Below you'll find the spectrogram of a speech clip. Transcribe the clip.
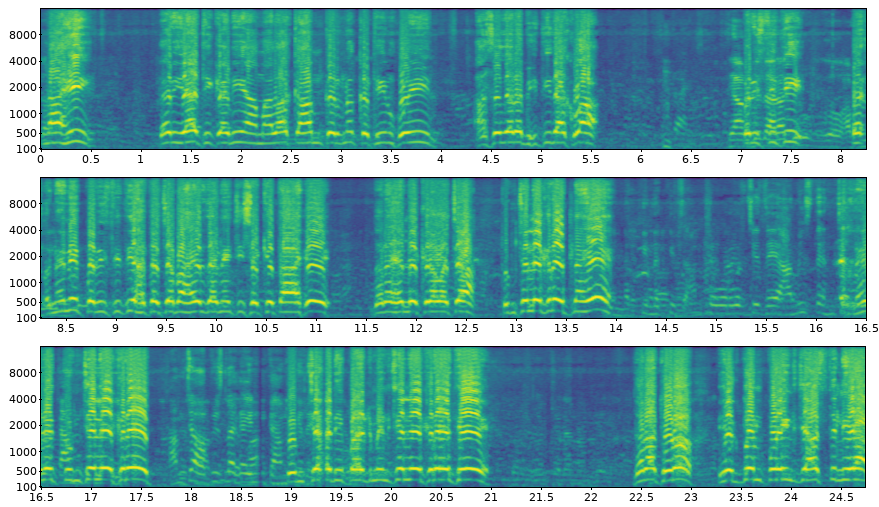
नाही तर या ठिकाणी आम्हाला काम करणं कठीण होईल असं जरा भीती दाखवा. परिस्थिती नाही नाही परिस्थिती हाताच्या बाहेर जाण्याची शक्यता आहे. जरा हे लेकरावाच्या तुमचे लेकर आहेत ना हे? नक्की नक्कीच. आमच्या आम्हीच त्यांच्या नाही नाही तुमचे लेकर आहेत. आमच्या ऑफिसला काही तुमच्या डिपार्टमेंटचे लेकर आहेत हे. जरा थोडं एक दोन पॉइंट जास्त लिहा.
